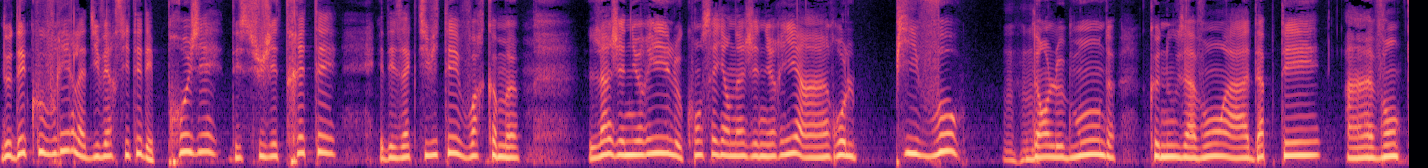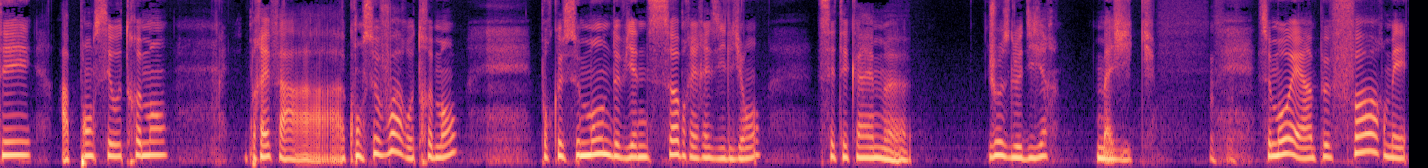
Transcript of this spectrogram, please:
de découvrir la diversité des projets, des sujets traités et des activités, voir comme euh, l'ingénierie, le conseil en ingénierie a un rôle pivot mhm. dans le monde que nous avons à adapter, à inventer, à penser autrement, bref, à concevoir autrement, pour que ce monde devienne sobre et résilient c'était quand même, euh, j'ose le dire, magique. Ce mot est un peu fort, mais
